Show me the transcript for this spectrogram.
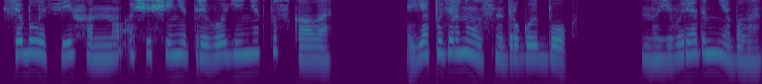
Все было тихо, но ощущение тревоги не отпускало. Я повернулась на другой бок, но его рядом не было.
